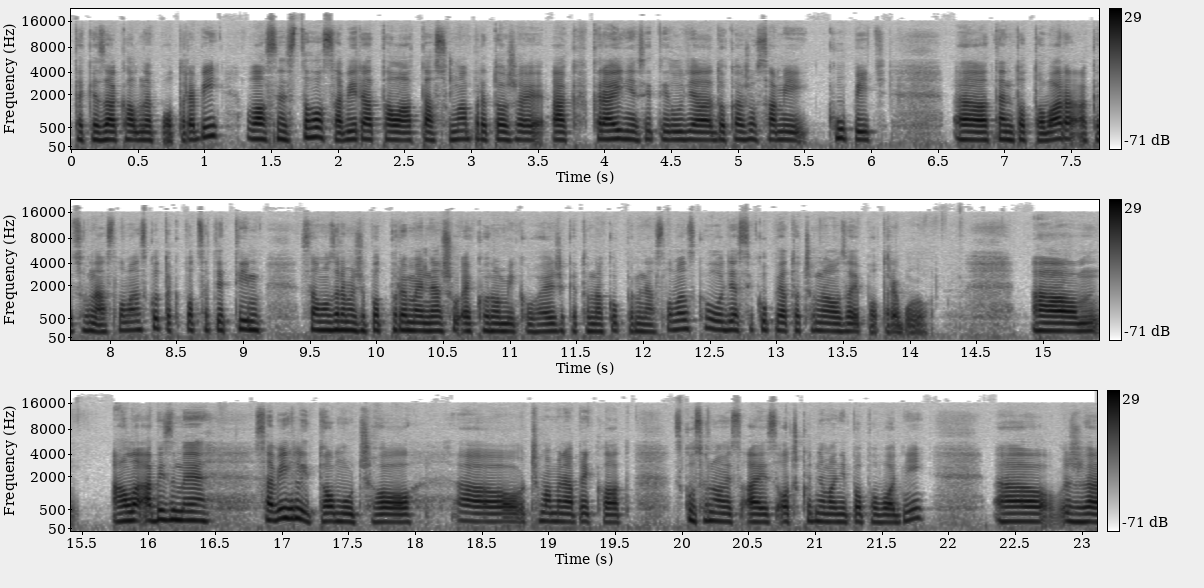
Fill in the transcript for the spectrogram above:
také základné potreby. Vlastne z toho sa vyrátala tá suma, pretože ak v krajine si tí ľudia dokážu sami kúpiť uh, tento tovar, a keď sú na Slovensku, tak v podstate tým samozrejme, že podporujeme aj našu ekonomiku, hej, že keď to nakúpime na Slovensku, ľudia si kúpia to, čo naozaj potrebujú. Um, ale aby sme sa vyhli tomu, čo, čo máme napríklad skúsenosť aj s odškodňovaním po povodni, Eh, že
